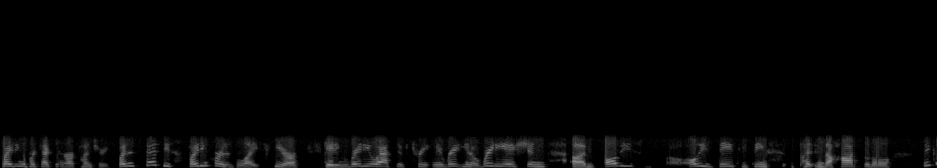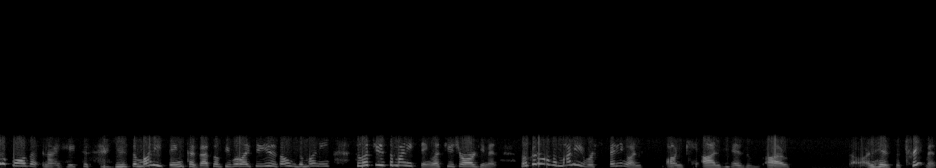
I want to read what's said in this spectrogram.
fighting and protecting our country. But instead, he's fighting for his life here, getting radioactive treatment, you know, radiation, um, all these all these days he's being put in the hospital think of all the, and I hate to use the money thing because that's what people like to use. Oh, the money. So let's use the money thing. Let's use your argument. Look at all the money we're spending on on on his uh, on his treatment.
